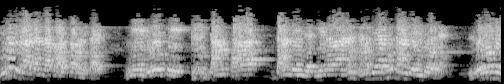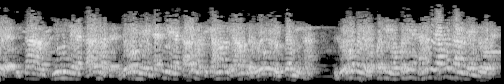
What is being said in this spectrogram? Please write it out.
ගුණ පුරා ගන්නා පාස්තාවනිකයි. මේ ලෝකේ ජනතා දන් දෙන්න කියනවා නම් හැම දෙයක්ම දන් දෙන්න ඕනේ. ලෝභය ඉතාම සියුම් වෙන තරමට ලෝභය නැති වෙන තරමට යමක යමක ලෝභය උපදිනා ලෝභය උපදින උපදින හැම දෙයක්ම දන් දෙන්න ඕනේ ආ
